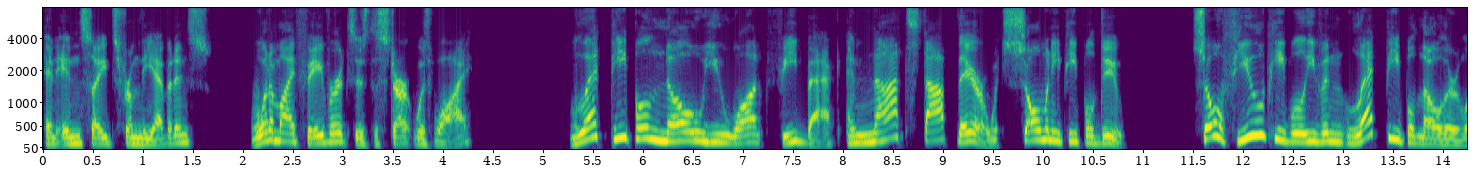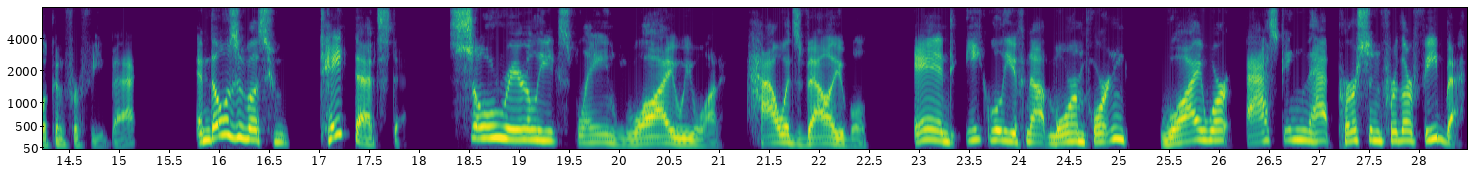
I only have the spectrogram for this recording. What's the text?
and insights from the evidence. One of my favorites is to start with why. Let people know you want feedback and not stop there, which so many people do. So few people even let people know they're looking for feedback. And those of us who take that step so rarely explain why we want it, how it's valuable, and equally, if not more important, why we're asking that person for their feedback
